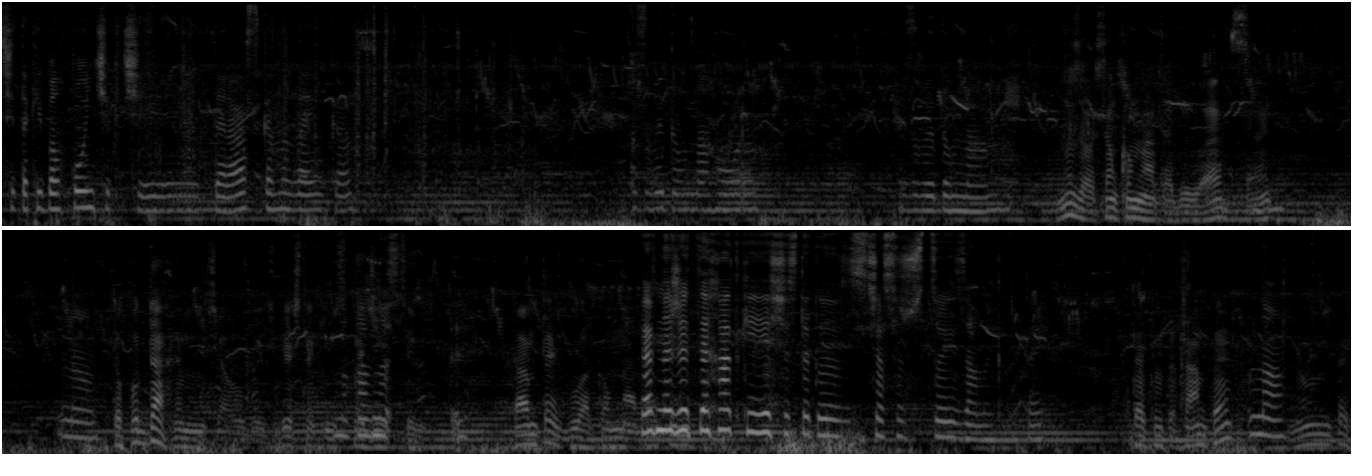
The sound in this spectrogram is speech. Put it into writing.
Чи такий балкончик, чи тераска новенька. з видом на гору. З видом на. No zobacz, tam komnata była, tak? Ну, To pod dachem musiało być, wiesz, takim No pewno- schodzistym. Tam też była komnata. Певне, що це хатки є ще з того з часу ж цей замок тут. Te tutaj, tamte? Ну, No i też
